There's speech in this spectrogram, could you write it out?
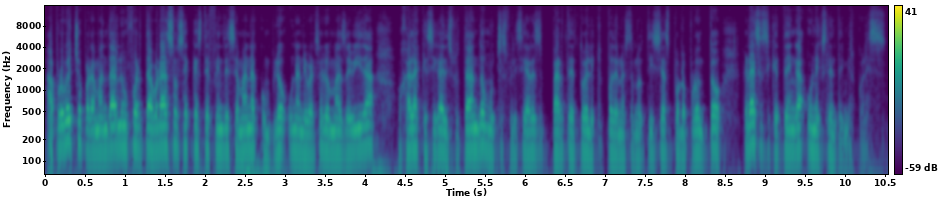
Aprovecho para mandarle un fuerte abrazo. Sé que este fin de semana cumplió un aniversario más de vida. Ojalá que siga disfrutando. Muchas felicidades de parte de todo el equipo de nuestras noticias. Por lo pronto, gracias y que tenga un excelente miércoles.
